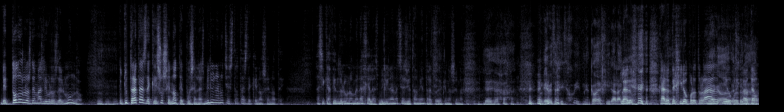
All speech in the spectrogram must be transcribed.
de todos los demás libros del mundo. Tú tratas de que eso se note, pues en las mil y una noches tratas de que no se note. Así que haciéndole un homenaje a las mil y una noches yo también trato de que no se note. Ya, ya. Porque hay veces que dices, uy, me acaba de girar aquí. Claro, claro, te giro por otro lado, tío, por otro lado. te hago-.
